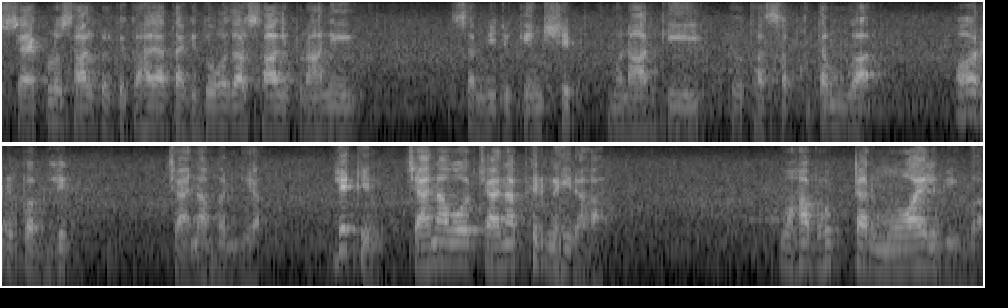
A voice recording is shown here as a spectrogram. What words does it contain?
सैकड़ों साल करके कहा जाता है कि 2000 साल पुरानी समझी जो किंगशिप मोनार्की जो था, सब ख़त्म हुआ और रिपब्लिक चाइना बन गया। लेकिन चाइना वो चाइना फिर नहीं रहा। वहाँ बहुत टर्मोइल भी हुआ।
